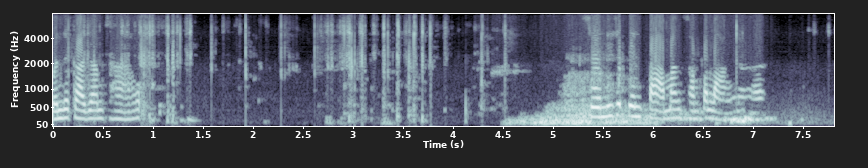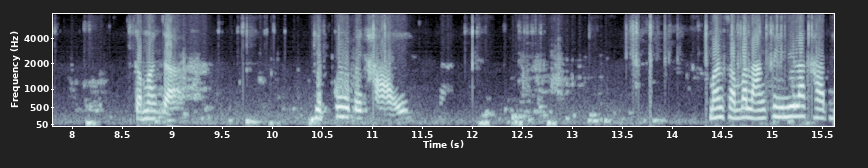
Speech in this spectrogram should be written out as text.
บรรยากาศยามเช้า โซนนี้จะเป็นป่ามันสำปะหลังนะคะกำลังจะเก็บกู้ไปขาย มันสำปะหลังปีนี้ราคาแพ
